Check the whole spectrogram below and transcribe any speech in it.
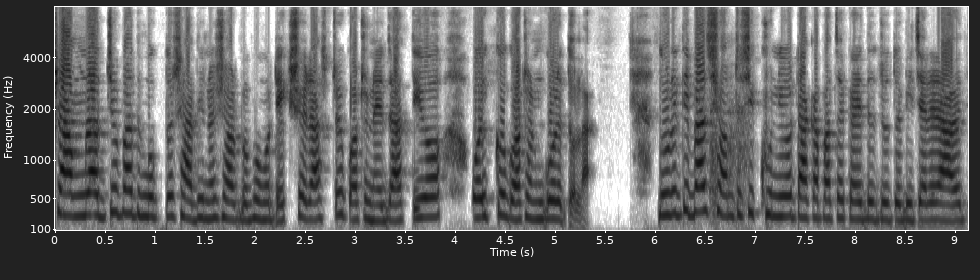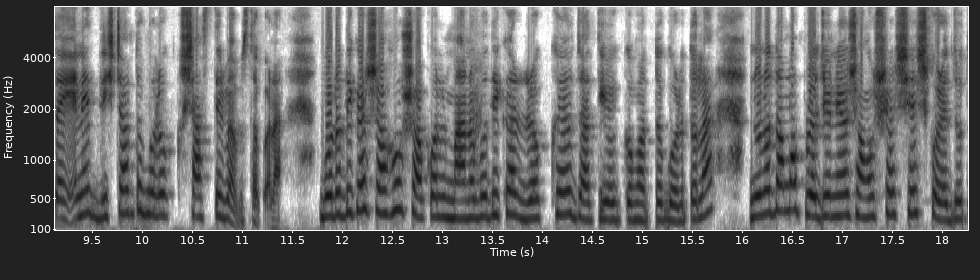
সাম্রাজ্যবাদ মুক্ত স্বাধীন সার্বভৌম টেকসই রাষ্ট্র গঠনে জাতীয় ঐক্য গঠন গড়ে তোলা। দুর্নীতিবাজ, সন্ত্রাসী, খুনি ও টাকা পাচারকারীদের দ্রুত বিচারের আওতায় এনে দৃষ্টান্তমূলক শাস্তির ব্যবস্থা করা। ভোটাধিকার সহ সকল মানবাধিকার রক্ষায় জাতীয় ঐক্যমত্য গড়ে তোলা ন্যূনতম প্রয়োজনীয় সংস্কার শেষ করে দ্রুত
